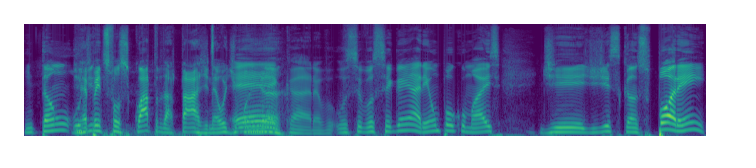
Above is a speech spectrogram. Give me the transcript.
Então, de repente, de... se fosse quatro da tarde, né? Ou de é, manhã. É, cara, você, você ganharia um pouco mais de, de descanso. Porém,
